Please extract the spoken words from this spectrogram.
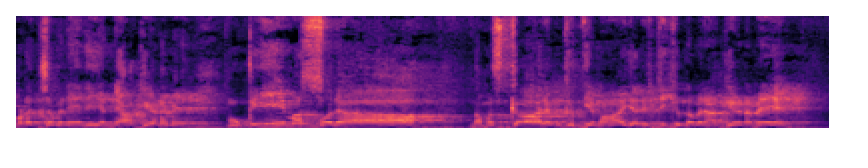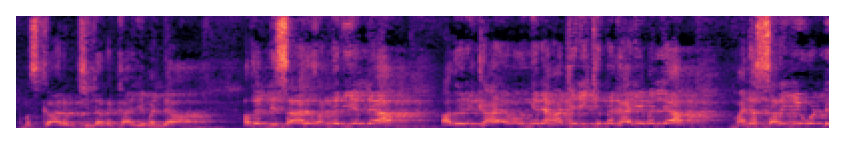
പടച്ചവനെ നീ എന്നെ ആക്കണമേ. നമസ്കാരം കൃത്യമായി അനുഷ്ഠിക്കുന്നവനാക്കണമേ. നമസ്കാരം ചില്ലറ കാര്യമല്ല. അതൊരു നിസ്സാര സംഗതിയല്ല. അതൊരു ഇങ്ങനെ ആചരിക്കുന്ന കാര്യമല്ല. മനസ്സറിഞ്ഞുകൊണ്ട്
